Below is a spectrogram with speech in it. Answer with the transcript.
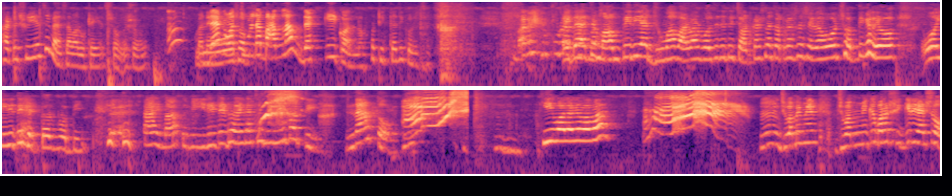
খাটে শুয়েছে ব্যাস আবার উঠে গেছে সঙ্গে সঙ্গে। মানে দেখ ও আমার চুলটা বাঁধলাম দেখ কি করল। ও ঠিক কাজই করেছে। মানে পুরো এটা হচ্ছে মাম্পিদি আর ঝুমা বারবার বলছে যে তুই চটকাস না চটকাস না সেটা ওর সত্যিকারে ও ও ইরিটেট তোর প্রতি। তাই মা তুমি ইরিটেট হয়ে গেছো মিমির প্রতি। না তো। কি বলে রে বাবা? হুম ঝুমা মিমির ঝুমা মিমিকে বলো শিগগিরই এসো।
